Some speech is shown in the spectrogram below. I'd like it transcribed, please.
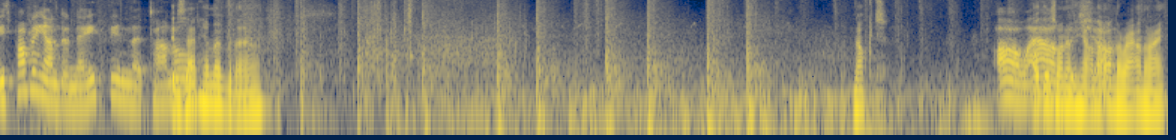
He's probably underneath in the tunnel. Is that him over there? Knocked. Oh wow. oh, there's one over here on the, on the right, on the right.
